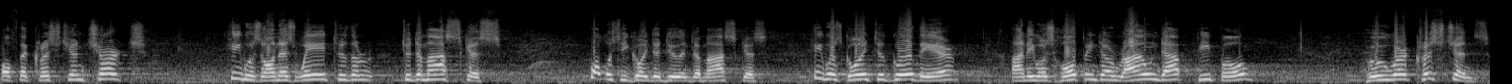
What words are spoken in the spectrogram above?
of the Christian church. He was on his way to, the, to Damascus. What was he going to do in Damascus? He was going to go there and he was hoping to round up people who were Christians.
